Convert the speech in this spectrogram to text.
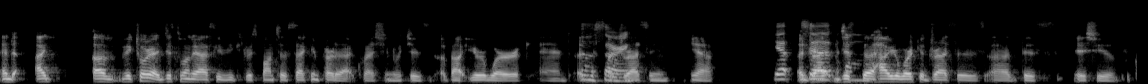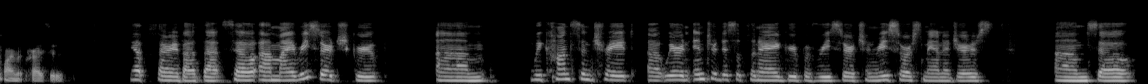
And I, uh, Victoria, I just wanted to ask if you could respond to the second part of that question, which is about your work and oh, addressing, yeah. Yep. Address, so, just um, the, how your work addresses uh, this issue of climate crisis. Yep, sorry about that. So um, my research group um, we concentrate, uh, we're an interdisciplinary group of research and resource managers. Um, so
